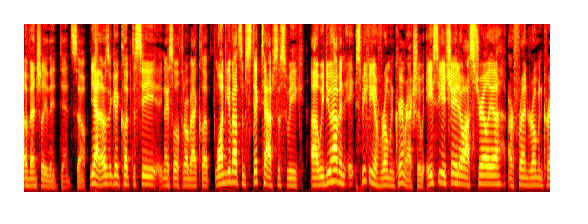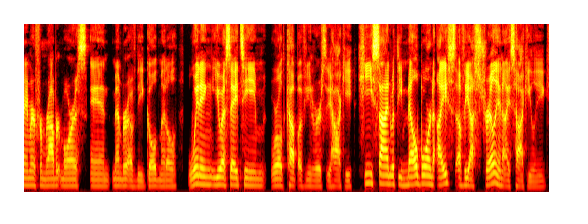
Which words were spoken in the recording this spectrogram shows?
eventually they did. So yeah, that was a good clip to see. A nice little throwback clip. Wanted to give out some stick taps this week. Uh, we do have an speaking of Roman Kramer, actually, ACHA to Australia. Our friend Roman Kramer from Robert Morris and member of the gold medal winning USA team World Cup of University Hockey. He signed with the Melbourne Ice of the Australian Ice Hockey League.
